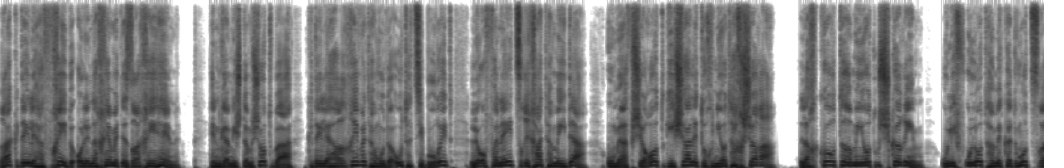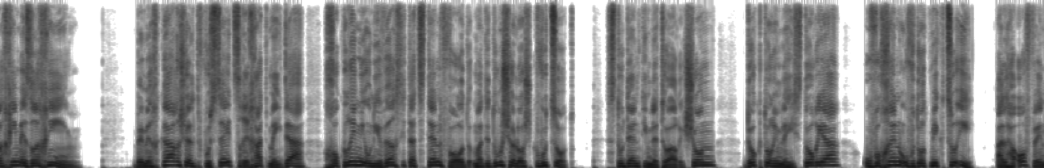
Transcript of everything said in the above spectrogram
רק כדי להפחיד או לנחם את אזרחיהן. הן גם משתמשות בה כדי להרחיב את המודעות הציבורית לאופני צריכת המידע, ומאפשרות גישה לתוכניות הכשרה, לחקור תרמיות ושקרים, ולפעולות המקדמות צרכים אזרחיים. במחקר של דפוסי צריכת מידע, חוקרים מאוניברסיטת סטנפורד מדדו שלוש קבוצות, סטודנטים לתואר ראשון, דוקטורים להיסטוריה, ובוחן עובדות מקצועי, על האופן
